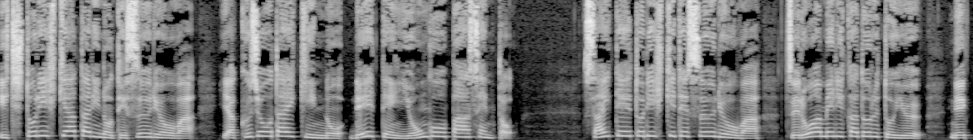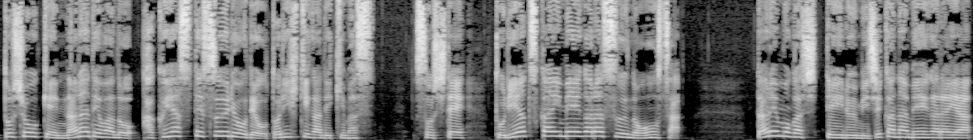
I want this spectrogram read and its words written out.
1取引あたりの手数料は約定代金の0.45%。最低取引手数料はゼロアメリカドルというネット証券ならではの格安手数料でお取引ができます。そして取扱銘柄数の多さ、誰もが知っている身近な銘柄や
